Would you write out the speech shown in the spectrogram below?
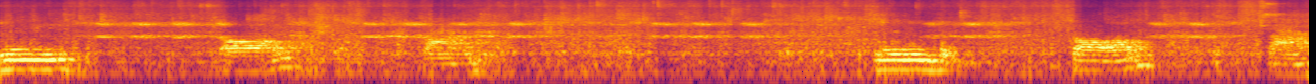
หนึ่งสองสามหนึ่งสองสาม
